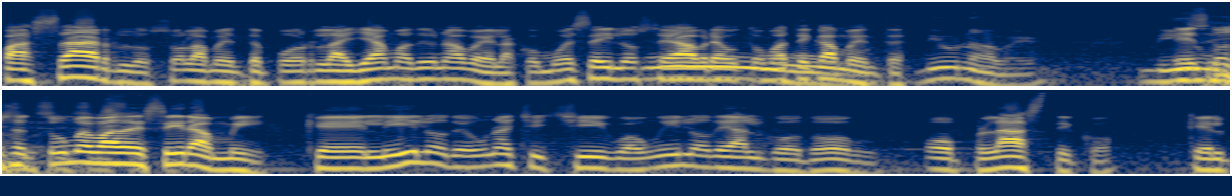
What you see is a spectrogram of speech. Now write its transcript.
pasarlo solamente por la llama de una vela, como ese hilo se abre Uh, automáticamente. De una vez. De Entonces tú me vas a decir a mí que el hilo de una chichigua, un hilo de algodón o plástico, que el,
